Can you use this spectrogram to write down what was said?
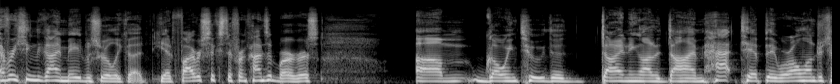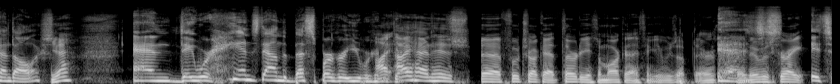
everything the guy made was really good. He had five or six different kinds of burgers going to the dining on a dime hat tip. They were all under ten dollars. Yeah. And they were hands down the best burger you were going I, to get. I had his uh, food truck at 30th and Market. I think he was up there. Yeah, it was great. It's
